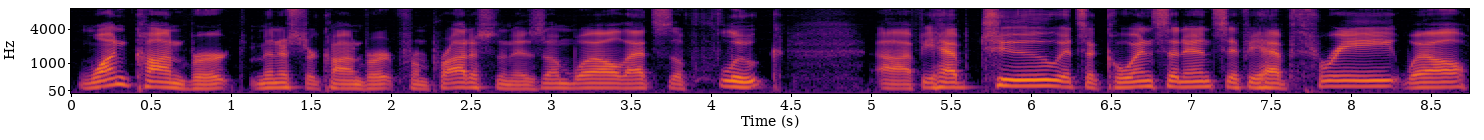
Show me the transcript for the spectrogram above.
one convert, minister convert from Protestantism, well, that's a fluke. Uh, if you have two, it's a coincidence. If you have three, well,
